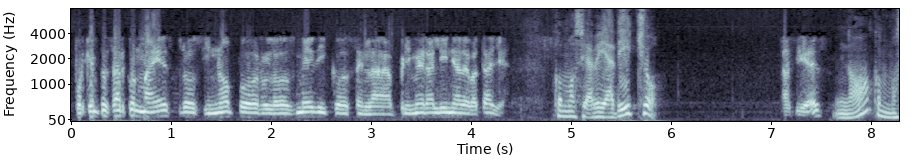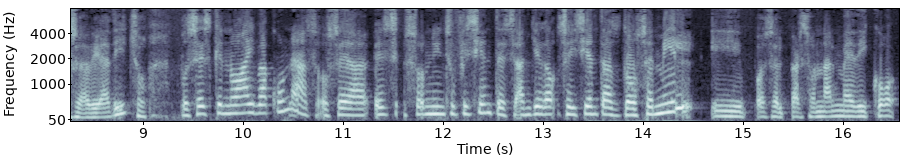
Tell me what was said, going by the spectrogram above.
¿Por qué empezar con maestros y no por los médicos en la primera línea de batalla? Como se había dicho. Así es. No, como se había dicho. Pues es que no hay vacunas, o sea, es, son insuficientes. Han llegado 612 mil y pues el personal médico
